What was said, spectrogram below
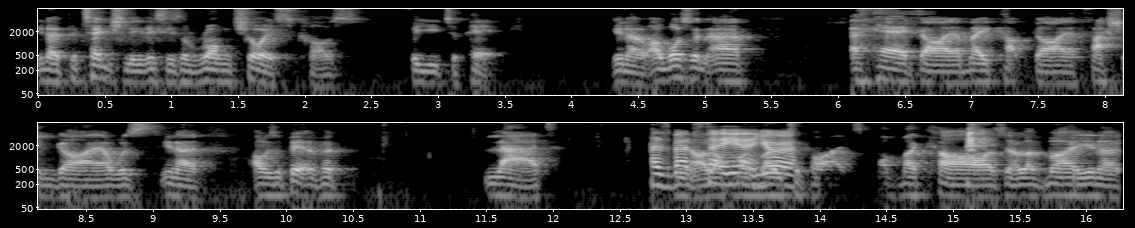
you know potentially this is a wrong choice, Cos for you to pick. You know, I wasn't a a hair guy, a makeup guy, a fashion guy. I was, you know, I was a bit of a lad. I was about You know, to say, yeah, you're. motorbikes, I love my cars, I love my, you know,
